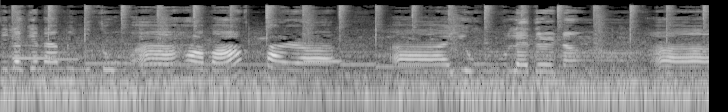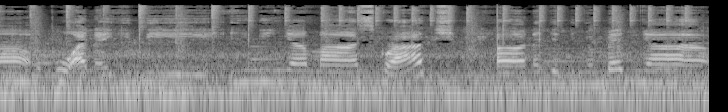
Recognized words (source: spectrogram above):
nilagyan namin itong uh, hamak para uh, yung leather ng uh, upuan ay hindi hindi niya ma-scratch. Uh, nandiyan din yung bed niya.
